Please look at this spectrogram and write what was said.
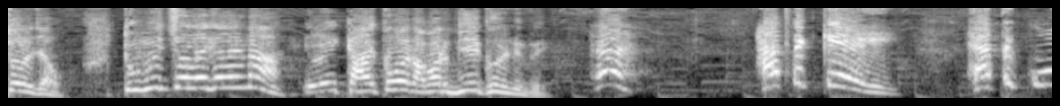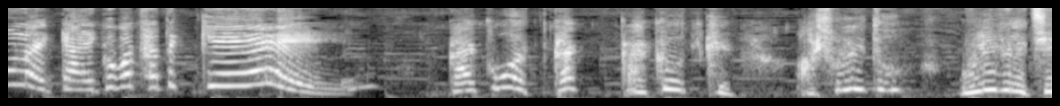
চলে যাও। তুমি চলে গেলে না এই কায়কবার আবার বিয়ে করে নেবে। হ্যাঁ হাতে কে? হাতে কোন কাইকোবাত হাতে কে? কায়কোয়াত কায়কোয়াত কে? আসলেই তো ফেলেছি।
